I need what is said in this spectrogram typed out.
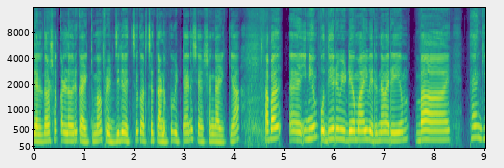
ജലദോഷമൊക്കെ ഉള്ളവർ കഴിക്കുമ്പോൾ ഫ്രിഡ്ജിൽ വെച്ച് കുറച്ച് തണുപ്പ് വിട്ടതിന് ശേഷം കഴിക്കുക. അപ്പം ഇനിയും പുതിയൊരു വീഡിയോയുമായി വരുന്നവരെയും ബായ്. താങ്ക്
